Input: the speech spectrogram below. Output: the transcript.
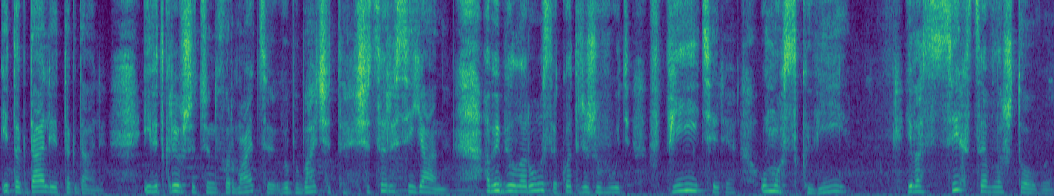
і так далі, і так далі. І відкривши цю інформацію, ви побачите, що це росіяни, або білоруси, котрі живуть в Пітері, у Москві. І вас всіх це влаштовує.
